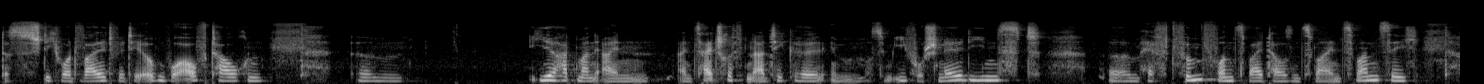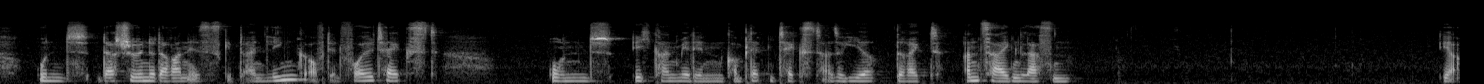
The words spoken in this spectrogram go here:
Das Stichwort Wald wird hier irgendwo auftauchen. Ähm, hier hat man einen, einen Zeitschriftenartikel im, aus dem IFO-Schnelldienst, ähm, Heft 5 von 2022. Und das Schöne daran ist, es gibt einen Link auf den Volltext und ich kann mir den kompletten Text also hier direkt anzeigen lassen. Ja,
